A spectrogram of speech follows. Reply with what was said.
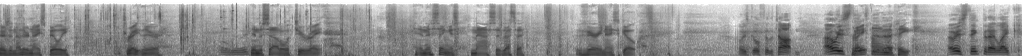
There's another nice Billy right there Oh really? in the saddle. Look to your right. And this thing is massive. That's a very nice goat. Always go for the top. I always Right think that on the uh, peak. I always think that I like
